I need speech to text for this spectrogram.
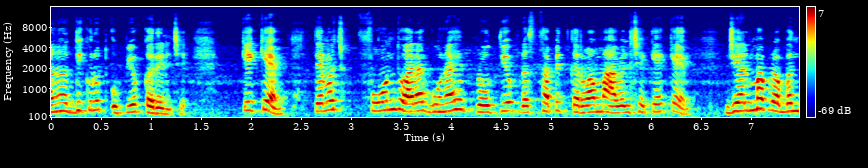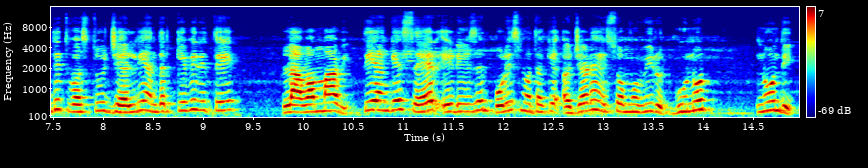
અનધિકૃત ઉપયોગ કરેલ છે. કે કેમ? તેમજ ફોન દ્વારા ગુનાહિત પ્રવૃત્તિઓ પ્રસ્થાપિત કરવામાં આવેલ છે કે કેમ? જેલમાં પ્રબંધિત વસ્તુ જેલની અંદર કેવી રીતે લાવવામાં આવી? તે અંગે શહેર એ ડિવિઝન પોલીસ મથકે અજાણ્યા ઇસમો વિરુદ્ધ ગુનો નોંધી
